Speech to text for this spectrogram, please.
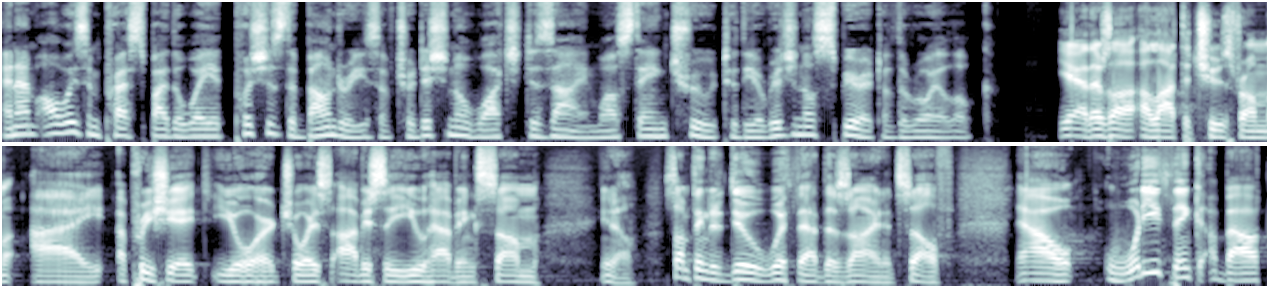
and I'm always impressed by the way it pushes the boundaries of traditional watch design while staying true to the original spirit of the Royal Oak. Yeah, there's a, a lot to choose from. I appreciate your choice. Obviously, you having some, you know, something to do with that design itself. Now, what do you think about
